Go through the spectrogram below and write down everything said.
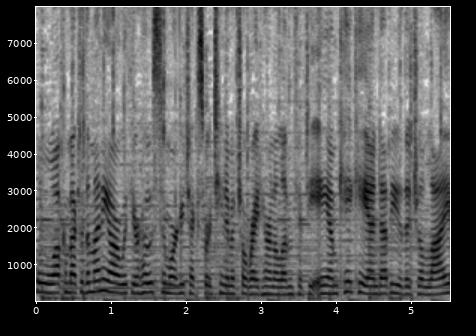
Welcome back to the Money Hour with your host and mortgage expert Tina Mitchell right here on 1150 AM KKNW, the July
